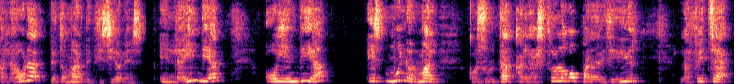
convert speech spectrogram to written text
a la hora de tomar decisiones. En la India, hoy en día, es muy normal consultar al astrólogo para decidir la fecha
